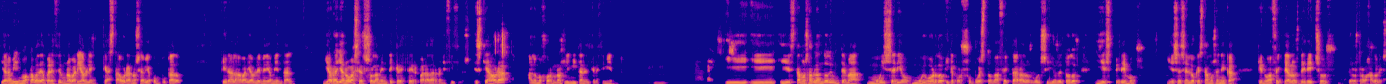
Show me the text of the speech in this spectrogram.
Y ahora mismo acaba de aparecer una variable que hasta ahora no se había computado, que era la variable medioambiental. Y ahora ya no va a ser solamente crecer para dar beneficios. Es que ahora a lo mejor nos limitan el crecimiento. Mm. Y, estamos hablando de un tema muy serio, muy gordo y que por supuesto va a afectar a los bolsillos de todos y esperemos, y ese es en lo que estamos en ECA, que no afecte a los derechos de los trabajadores.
